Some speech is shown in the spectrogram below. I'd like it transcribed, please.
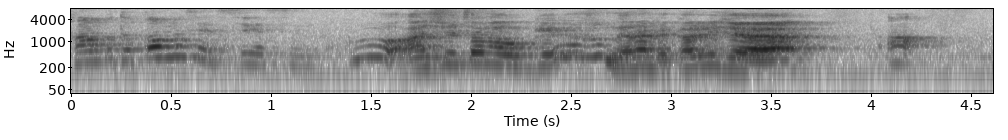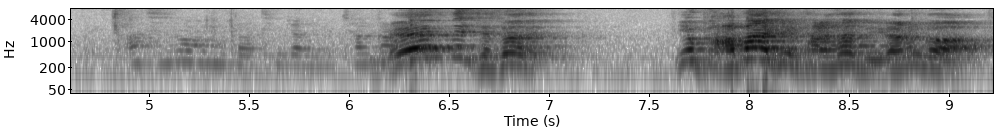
다음부터 검은색 쓰겠습니다. 그안 실장하고 계속 내랑 헷갈리지. 아, 아 죄송합니다 팀장님 잠깐. 맨날 죄송하다. 이거 봐봐 지금 다른 사람도 일하는 거.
